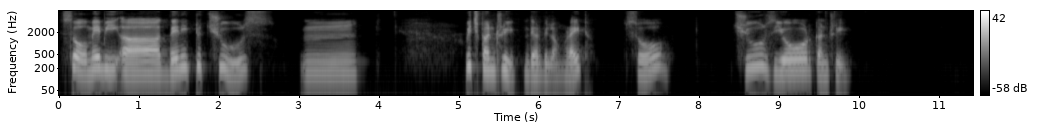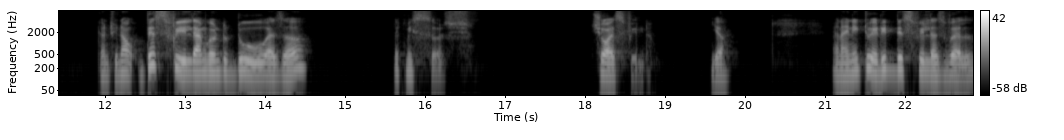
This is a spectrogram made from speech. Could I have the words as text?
So maybe uh, they need to choose um, which country they belong, right? So choose your country. Country. Now this field I'm going to do as a let me search choice field. Yeah. And I need to edit this field as well.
